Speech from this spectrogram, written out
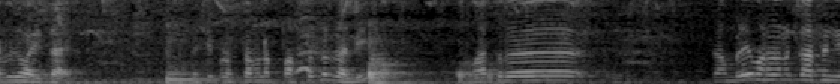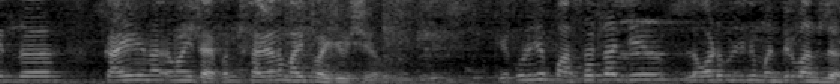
प्रस्थापित व्हायचा आहे. तशी प्रस्तावना पाच झाली. मात्र कांबळे महाराजांना का सांगितलं? काही माहीत आहे पण सगळ्यांना माहीत पाहिजे विषय. एकोणीसशे पासष्टला जे लवाट गुरुजींनी मंदिर बांधलं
